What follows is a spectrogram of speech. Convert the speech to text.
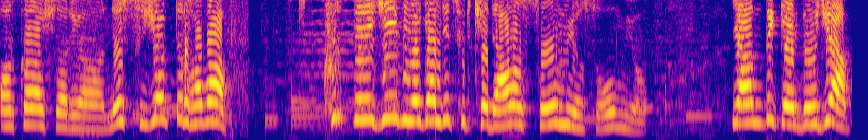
Arkadaşlar ya ne sıcaktır hava. 40 dereceye bile geldi Türkiye'de hava soğumuyor soğumuyor. Yandık evde hocam.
